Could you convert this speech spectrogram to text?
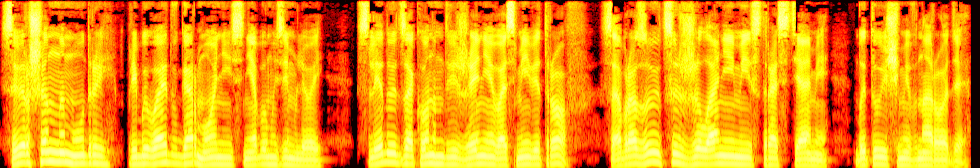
Совершенно мудрый, пребывает в гармонии с небом и землей, следует законам движения восьми ветров, сообразуется с желаниями и страстями, бытующими в народе,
